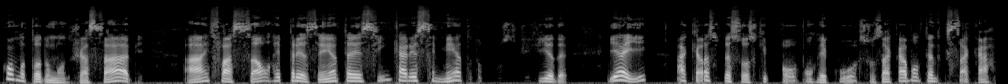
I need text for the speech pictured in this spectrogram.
Como todo mundo já sabe, a inflação representa esse encarecimento do custo de vida. E aí, aquelas pessoas que poupam recursos acabam tendo que sacar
